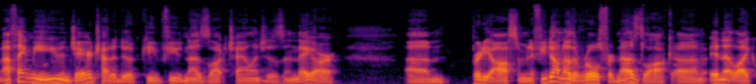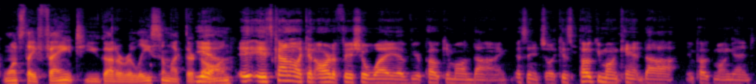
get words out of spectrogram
I think me, you, and Jared try to do a few, few Nuzlocke challenges, and they are um, pretty awesome. And if you don't know the rules for Nuzlocke, um, isn't it like once they faint, you got to release them like they're yeah, gone? it, it's kind of like an artificial way of your Pokemon dying, essentially, because Pokemon can't die in Pokemon games.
